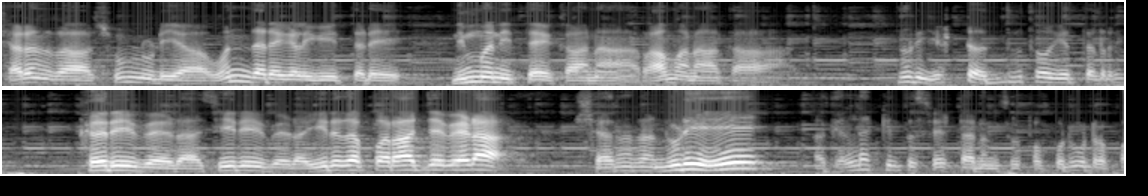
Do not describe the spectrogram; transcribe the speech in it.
ಶರಣರ ಸುಳ್ಳುಡಿಯ ಒಂದರೆಗಳಿಗೆ ಇತ್ತಡೆ ನಿಮ್ಮ ನಿತ್ಯ ಕಾನ ರಾಮನಾಥ. ನೋಡಿ ಎಷ್ಟು ಅದ್ಭುತವಾಗಿತ್ತಲ್ರಿ. ಕರಿ ಬೇಡ ಸಿರಿ ಬೇಡ ಇರಿದಪ್ಪ ರಾಜ್ಯ ಬೇಡ, ಶರಣರ ನುಡಿ, ಅದೆಲ್ಲಕ್ಕಿಂತ ಶ್ರೇಷ್ಠ ನಮ್ಗೆ ಸ್ವಲ್ಪ ಕೊಟ್ಬಿಟ್ರಪ್ಪ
